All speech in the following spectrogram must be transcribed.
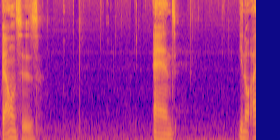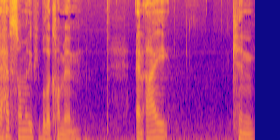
balances. And you know, I have so many people that come in, and I can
